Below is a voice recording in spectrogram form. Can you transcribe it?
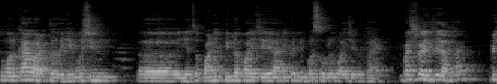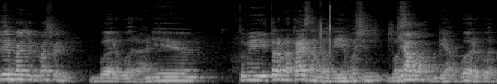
तुम्हाला काय वाटतं? हे मशीन याचं पाणी पिलं पाहिजे आणि कधी बसवलं पाहिजे का काय? बसवायचे आता. पिले. पाहिजे बसवायचे. बरं बरं. आणि तुम्ही इतरांना काय सांगाल की हे मशीन बस- घ्या बा. घ्या. बरं बरं.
